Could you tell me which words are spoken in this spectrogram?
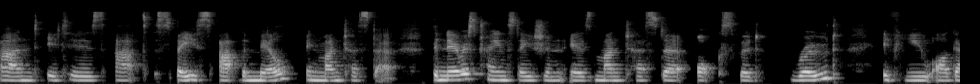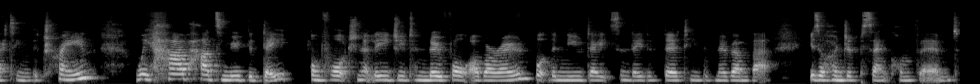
and it is at Space at the Mill in Manchester. The nearest train station is Manchester Oxford Road if you are getting the train. We have had to move the date, unfortunately, due to no fault of our own, but the new date, Sunday, the 13th of November, is 100% confirmed.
